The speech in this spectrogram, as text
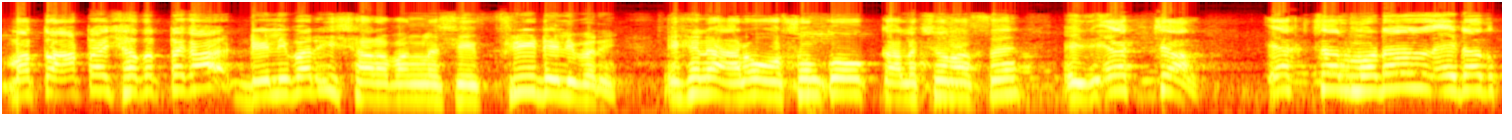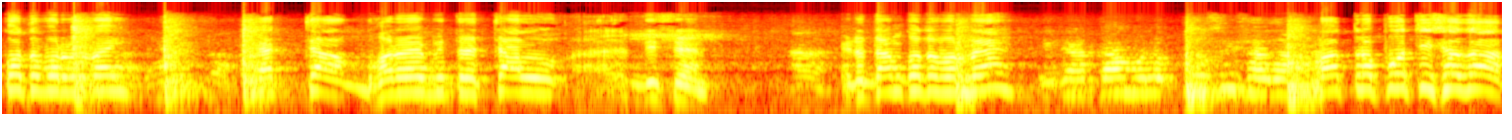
মাত্র আঠাইশ হাজার টাকা ডেলিভারি সারা বাংলাদেশে ফ্রি ডেলিভারি এখানে আরও অসংখ্য কালেকশন আছে। এই যে এক চাল এক চাল মডেল এটা কত পড়বে ভাই? এক চাল। ঘরের ভিতরে চাল দিছেন। হ্যাঁ। এটার দাম কত পড়বে এটার দাম হলো পঁচিশ হাজার। মাত্র পঁচিশ হাজার।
